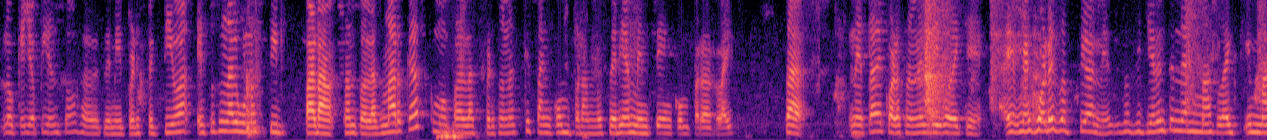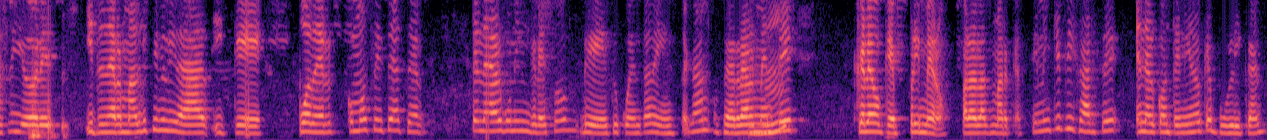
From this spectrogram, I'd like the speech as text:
lo que yo pienso, o sea, desde mi perspectiva, estos son algunos tips para tanto las marcas como para las personas que están comprando seriamente en comprar likes. O sea, neta de corazón les digo de que hay mejores opciones. O sea, si quieren tener más likes y más seguidores y tener más visibilidad y que poder, ¿cómo se dice? Hacer, tener algún ingreso de su cuenta de Instagram. O sea, realmente creo que primero, para las marcas, tienen que fijarse en el contenido que publican.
